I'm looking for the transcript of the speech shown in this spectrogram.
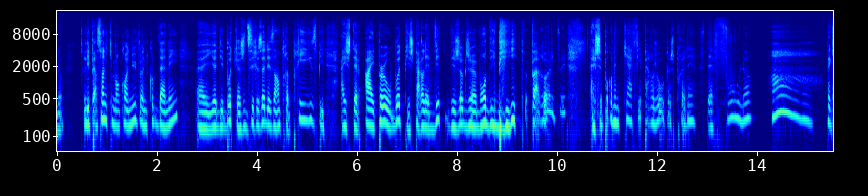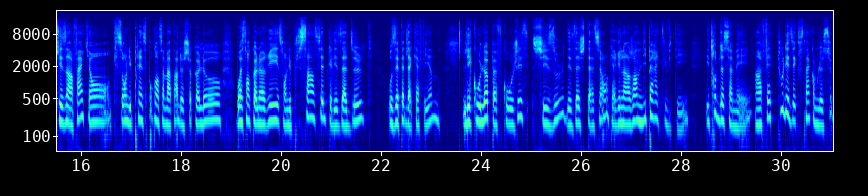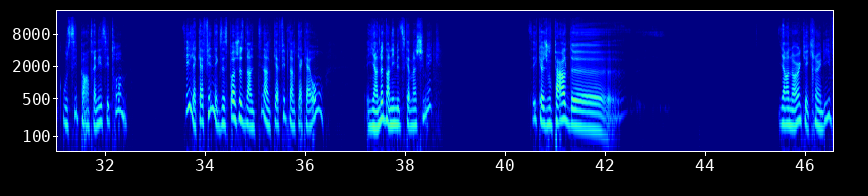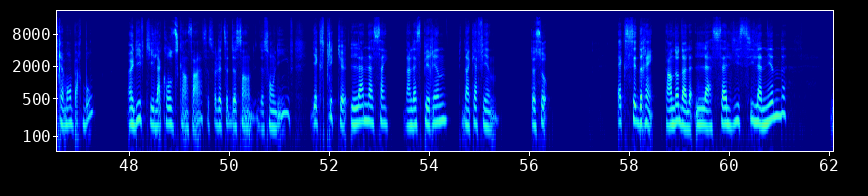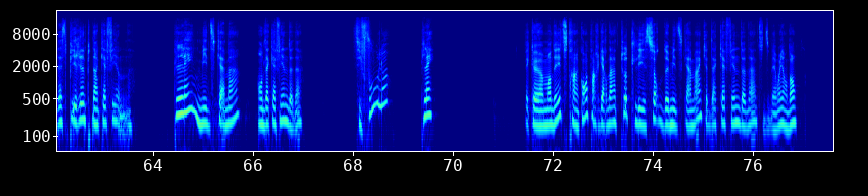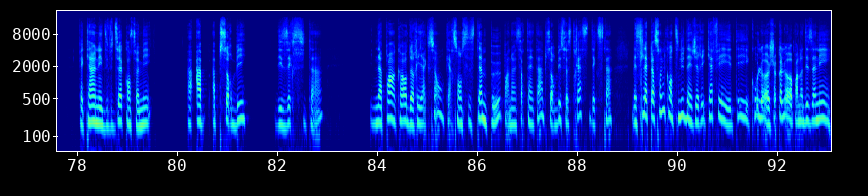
les personnes qui m'ont connu il y a une couple d'années, euh, il y a des bouts que je dirigeais des entreprises, puis j'étais hyper au bout, puis je parlais vite déjà que j'ai un bon débit de parole. Tu sais. je ne sais pas combien de café par jour que je prenais. C'était fou, là. Ah! Fait que les enfants qui, ont, qui sont les principaux consommateurs de chocolat, boissons colorées, sont les plus sensibles que les adultes aux effets de la caféine. Les colas peuvent causer chez eux des agitations car ils engendrent l'hyperactivité, les troubles de sommeil. En fait, tous les excitants comme le sucre aussi peuvent entraîner ces troubles. Tu la caféine n'existe pas juste dans le thé, dans le café et dans le cacao. Il y en a dans les médicaments chimiques. Tu que je vous parle de. Il y en a un qui a écrit un livre, Raymond Barbeau, un livre qui est La cause du cancer, c'est ça le titre de son, de son livre. Il explique que l'anacin dans l'aspirine puis dans la caféine, de ça. Excédrin, tu en as dans la, la salicylanide, l'aspirine puis dans la caféine. plein de médicaments ont de la caféine dedans. C'est fou, là? Plein. Fait qu'à un moment donné, tu te rends compte en regardant toutes les sortes de médicaments qu'il y a de la caféine dedans. Tu te dis, ben voyons donc. Fait que quand un individu a consommé, a absorbé des excitants, il n'a pas encore de réaction car son système peut, pendant un certain temps, absorber ce stress d'excitant. Mais si la personne continue d'ingérer café, thé, cola, chocolat pendant des années,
